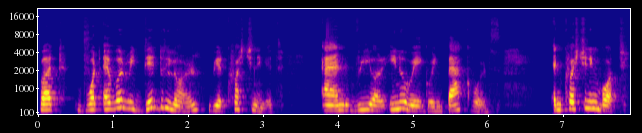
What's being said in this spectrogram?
But whatever we did learn, we are questioning it. And we are, in a way, going backwards and questioning what?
